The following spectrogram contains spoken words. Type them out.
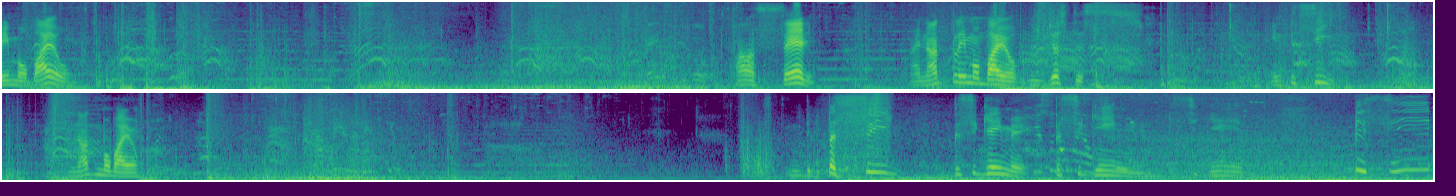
Play mobile? Fala sério. I not play mobile. Injustice. NPC. Not mobile. The PC. PC gamer. PC game. PC game. PC.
